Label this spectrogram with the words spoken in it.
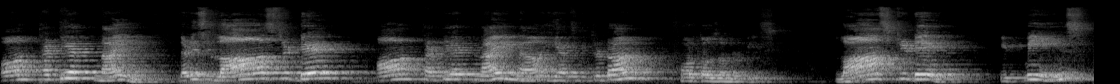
on 30th 9 that is last day on 30th 9 uh, he has withdrawn 4000 rupees. Last day it means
